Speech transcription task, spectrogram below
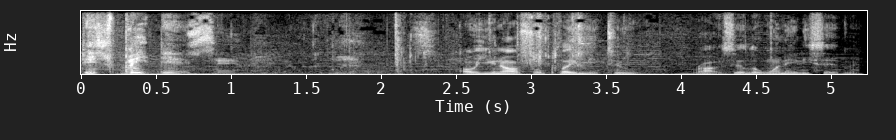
then spit that. Oh, you can also play me too. Rockzilla 187.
